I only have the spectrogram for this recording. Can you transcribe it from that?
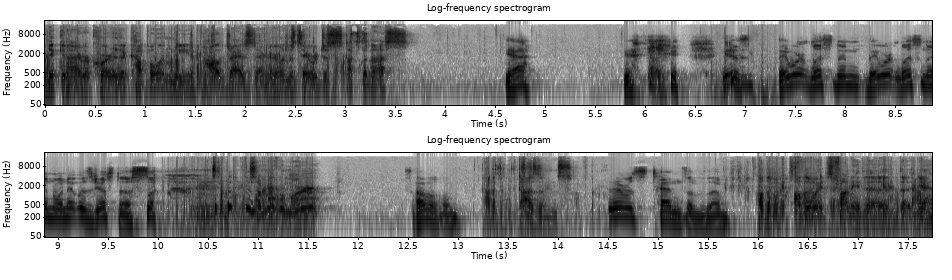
Nick and I recorded a couple, and we apologized to everyone that they were just stuck with us. yeah. Yeah, because they weren't listening. They weren't listening when it was just us. So, Some of them were. some of them. Dozens of them. There was tens of them. Although it's, although it's funny, the, the yeah,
